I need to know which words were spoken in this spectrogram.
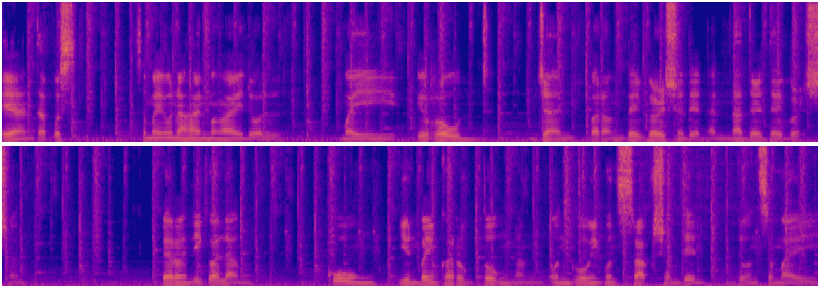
Ayan, tapos sa may unahan mga idol, may road dyan, parang diversion din, another diversion. Pero hindi ko alam kung yun ba yung karugtong ng ongoing construction din doon sa may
